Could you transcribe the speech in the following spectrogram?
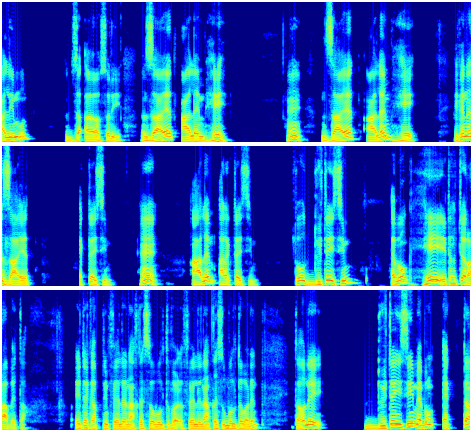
আলিমুন সরি জায়েদ আলেম হে। হ্যাঁ জায়েদ আলেম হে। এখানে জায়েদ একটা ইসিম হ্যাঁ আলেম আরেকটা ইসিম তো দুইটা ইসিম এবং হে এটা হচ্ছে রাবেতা। এটাকে আপনি ফেলে নাকেসও বলতে পারেন ফেলে নাকেসও বলতে পারেন। তাহলে দুইটা ইসিম এবং একটা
